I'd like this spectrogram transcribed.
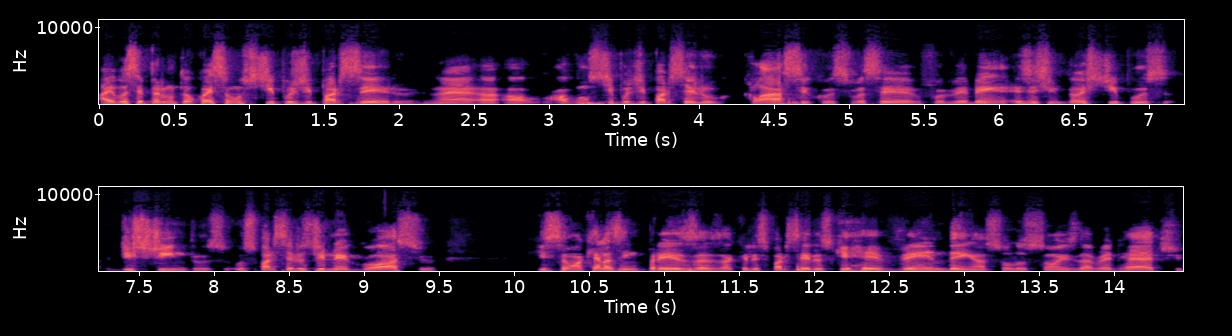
Aí você perguntou quais são os tipos de parceiro. Né? Alguns tipos de parceiro clássicos, se você for ver bem, existem dois tipos distintos. Os parceiros de negócio, que são aquelas empresas, aqueles parceiros que revendem as soluções da Red Hat,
